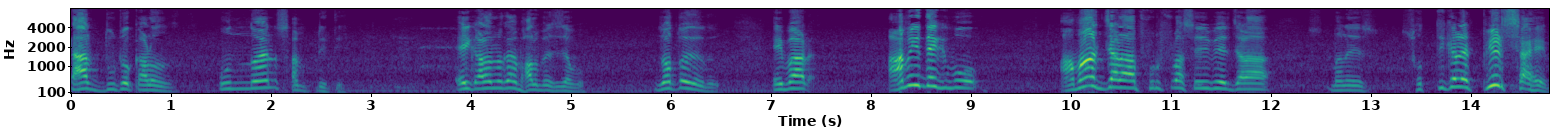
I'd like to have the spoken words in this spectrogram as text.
তার দুটো কারণ উন্নয়ন সম্প্রীতি। এই কারণে ওকে আমি ভালোবেসে যাব। যতই এবার আমি দেখব আমার যারা ফুরফুরা শরীফের যারা মানে সত্যিকারের পীর সাহেব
